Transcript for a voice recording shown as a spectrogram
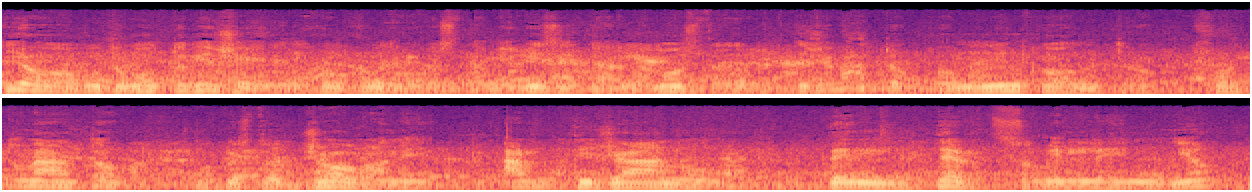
Io ho avuto molto piacere di concludere questa mia visita alla mostra dell'artigianato con un incontro fortunato con questo giovane artigiano del terzo millennio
